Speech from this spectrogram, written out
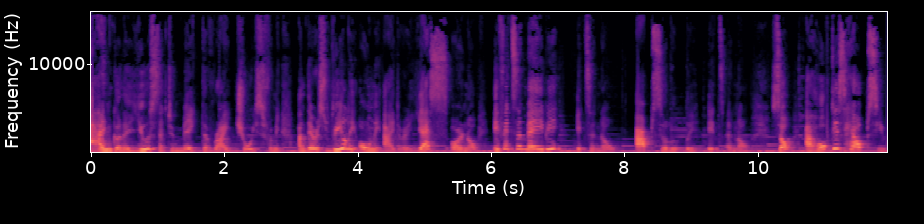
I'm gonna use that to make the right choice for me. And there's really only either a yes or a no. If it's a maybe, it's a no absolutely it's a no so i hope this helps you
